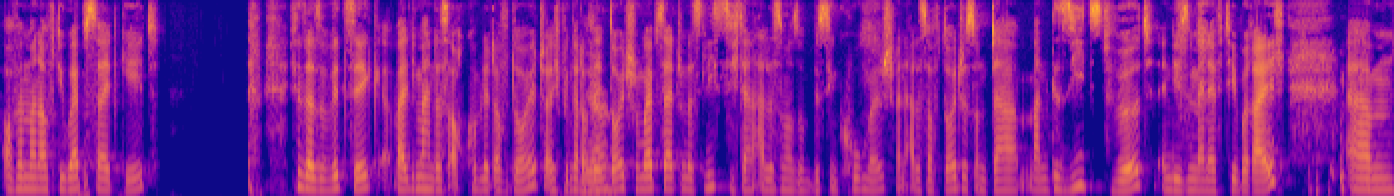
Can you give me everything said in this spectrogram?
auch wenn man auf die Website geht, ich finde es also witzig, weil die machen das auch komplett auf Deutsch. Also ich bin gerade ja. auf der deutschen Website und das liest sich dann alles immer so ein bisschen komisch, wenn alles auf Deutsch ist und da man gesiezt wird in diesem NFT-Bereich. ähm,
